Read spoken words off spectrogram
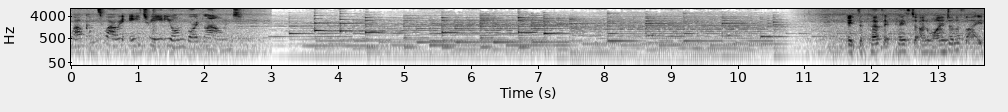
Welcome to our A380 onboard lounge. It's a perfect place to unwind on a flight.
